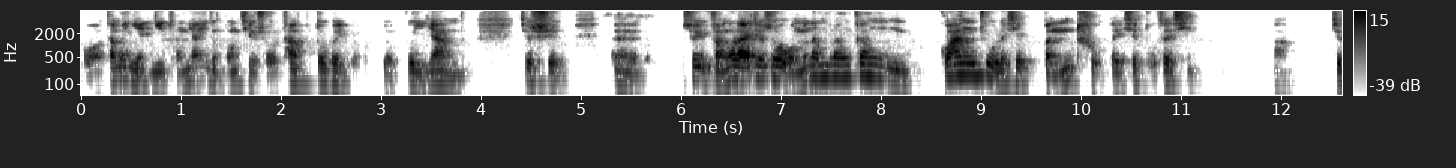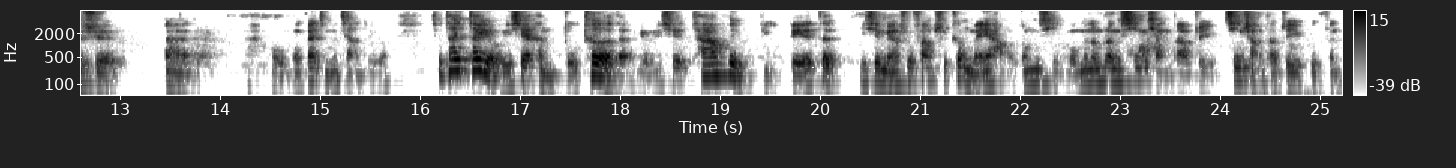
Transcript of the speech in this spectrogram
国，他们演绎同样一种东西的时候，它都会有有不一样的，就是呃，所以反过来就是说，我们能不能更关注那些本土的一些独特性啊？就是呃，我我该怎么讲这个？就它它有一些很独特的，有一些它会比别的一些描述方式更美好的东西，我们能不能欣赏到这欣赏到这一部分？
